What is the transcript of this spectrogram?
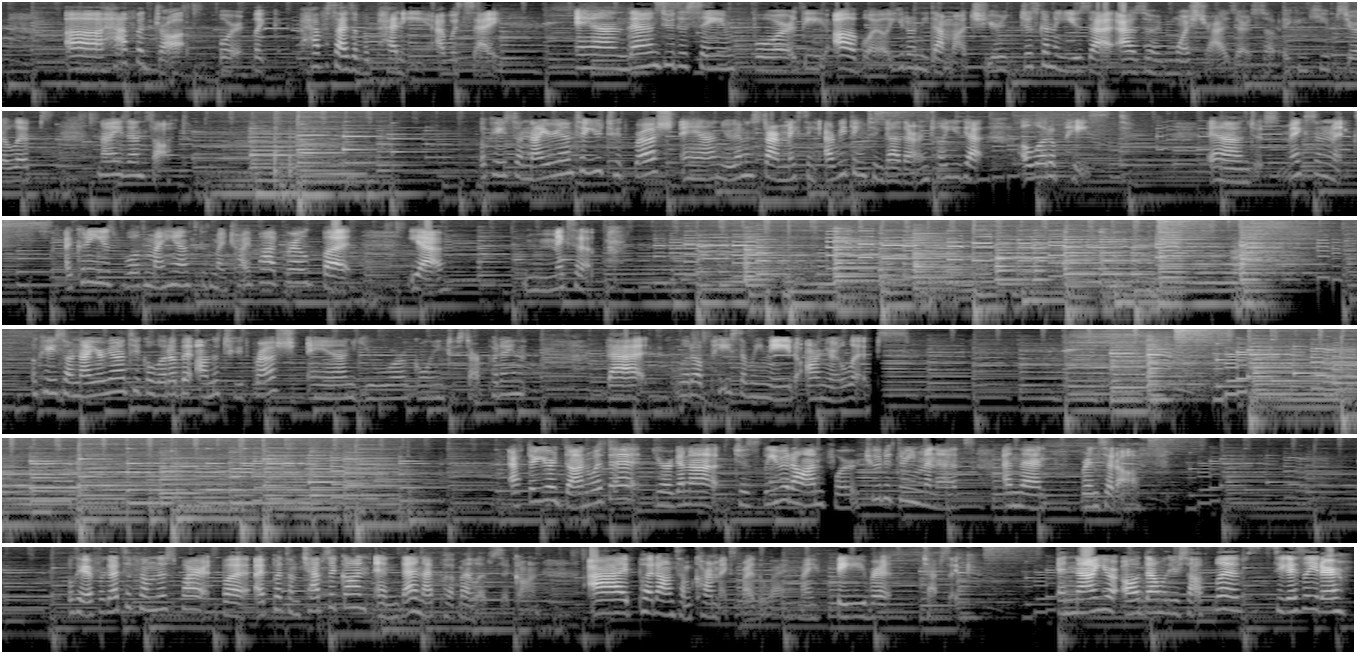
uh, half a drop or like half the size of a penny, I would say. And then do the same for the olive oil. You don't need that much. You're just gonna use that as a moisturizer so it can keep your lips nice and soft. Okay so now you're gonna take your toothbrush and you're gonna start mixing everything together until you get a little paste. And just mix and mix I couldn't use both of my hands because my tripod broke but yeah mix it up Okay, so now you're to take a little bit on the toothbrush and you are going to start putting that little paste that we made on your lips. Done with it, you're gonna just leave it on for two to three minutes and then rinse it off. Okay, I forgot to film this part, but I put some chapstick on and then I put my lipstick on. I put on some Carmex, by the way, my favorite chapstick. And now you're all done with your soft lips. See you guys later.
